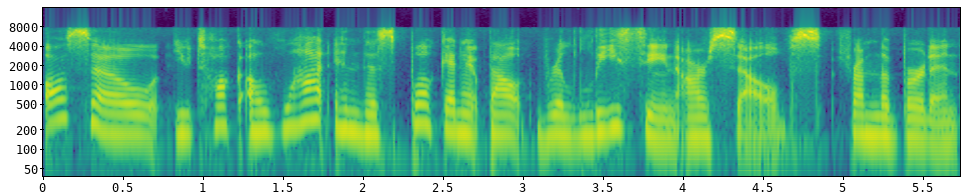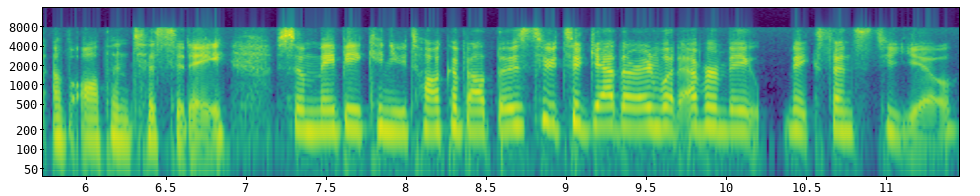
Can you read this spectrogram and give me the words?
also, you talk a lot in this book and about releasing ourselves from the burden of authenticity. So maybe can you talk about those two together and whatever may make sense to you?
